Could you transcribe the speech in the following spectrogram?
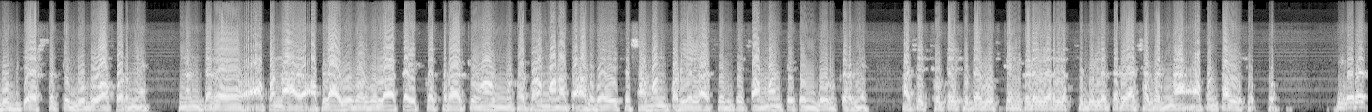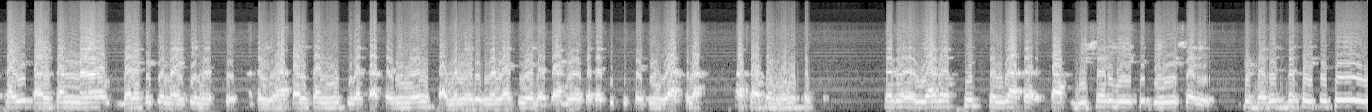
बूट जे असतात ते बूट वापरणे नंतर आपण आपल्या आजूबाजूला काही कचरा किंवा मोठ्या प्रमाणात आडगाईचं सामान पडलेलं असेल ते सामान तिथून दूर करणे अशा छोट्या छोट्या गोष्टींकडे जर लक्ष दिलं तर अशा घटना आपण टाळू शकतो. बरं काही पालकांना बऱ्यापैकी माहिती नसते. आता ह्या पालकांनी तिला तातडीने सामान्य रुग्णालयात नेलं त्यामुळे कदाचित तिचा जीव वाचला असं आपण म्हणू शकतो. तर या बाबतीत समजा आता विषारी आहे की बिनविषारी आहे, ते बघत बसायचे ते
